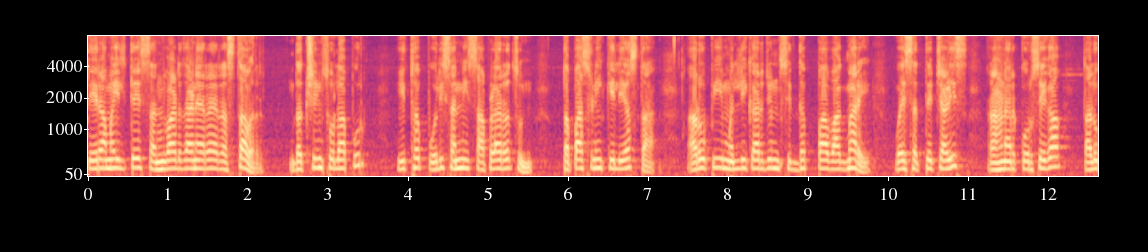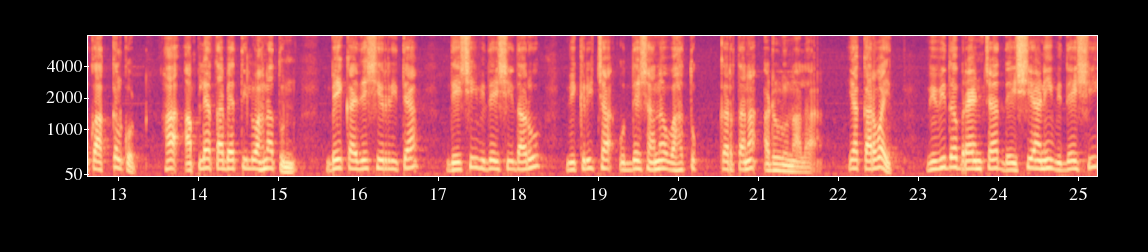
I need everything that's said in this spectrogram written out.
तेरा मैल ते संजवाड जाणाऱ्या रस्त्यावर दक्षिण सोलापूर इथं पोलिसांनी सापळा रचून तपासणी केली असता आरोपी मल्लिकार्जुन सिद्धप्पा वाघमारे वय सत्तेचाळीस राहणार कोरसेगाव तालुका अक्कलकोट. हा आपल्या ताब्यातील वाहनातून बेकायदेशीररित्या देशी विदेशी दारू विक्रीच्या उद्देशानं वाहतूक करताना आढळून आला. या कारवाईत विविध ब्रँडच्या देशी आणि विदेशी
